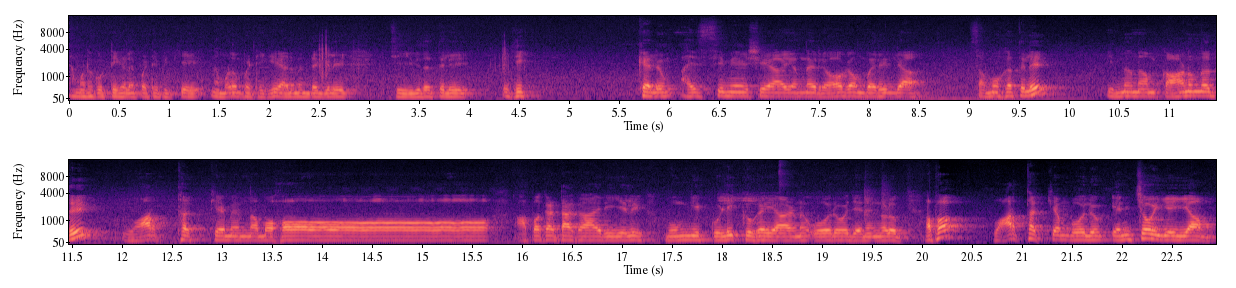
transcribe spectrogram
നമ്മുടെ കുട്ടികളെ പഠിപ്പിക്കുകയും നമ്മളും പഠിക്കുകയാണെന്നുണ്ടെങ്കിൽ ജീവിതത്തിൽ ഐസിമേഷ്യ എന്ന രോഗം വരില്ല. സമൂഹത്തിൽ ഇന്ന് നാം കാണുന്നത് വാർദ്ധക്യമെന്ന മഹോ അപകടകാരിയിൽ മുങ്ങിക്കുളിക്കുകയാണ് ഓരോ ജനങ്ങളും. അപ്പോൾ വാർദ്ധക്യം പോലും എൻജോയ് ചെയ്യാം.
